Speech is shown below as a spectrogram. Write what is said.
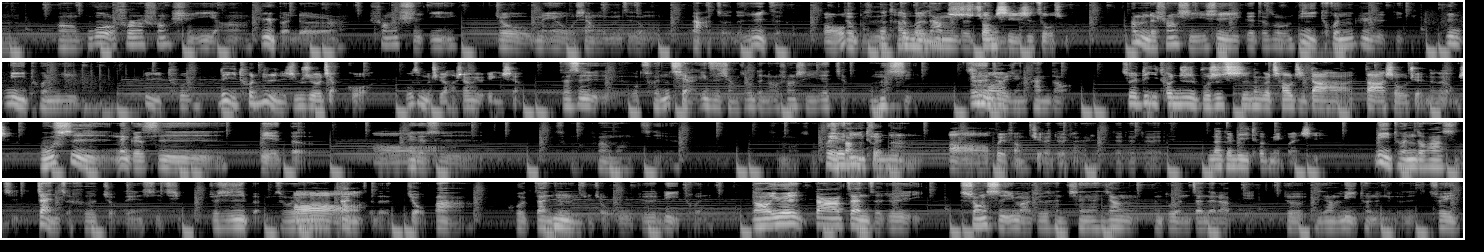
哦，不过说到双十一啊，日本的双十一就没有像我们这种打折的日子。哦这不是那他这不是们他们的双十一是做什么？他们的双十一是一个叫做立吞日的地，日立吞日，立吞立吞日，你是不是有讲过啊？我怎么觉得好像有印象？但是我存起来，一直想说等到双十一再讲的东西，很久以前看到。所以立吞日不是吃那个超级大大手卷那个东西不是那个是别的，哦，那个是什么？突然忘记了，什么什么所以立卷啊？哦，汇方卷，对对对对对对，那跟立吞没关系。立吞的话是指站着喝酒这件事情，就是日本不是会有哦站着的酒吧、或站着的居酒屋，就是立吞。然后因为大家站着，就是双十一嘛，就是很现在很像很多人站在那边，就很像立吞的那个日子，所以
